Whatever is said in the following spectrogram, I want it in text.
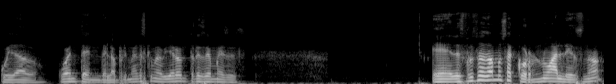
Cuidado. Cuenten, de la primera vez que me vieron, 13 meses. Eh, después pasamos a Cornuales, ¿no?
